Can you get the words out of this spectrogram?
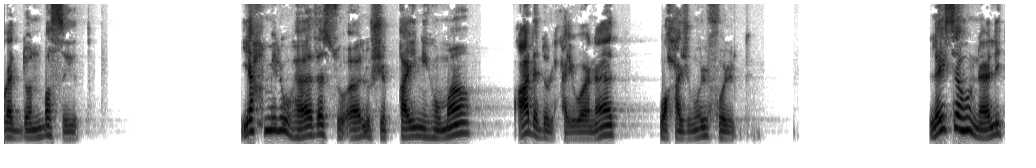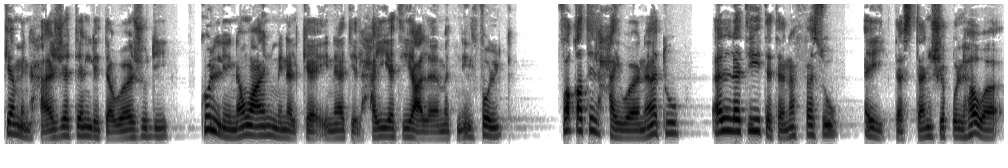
رد بسيط يحمل هذا السؤال شقين هما عدد الحيوانات وحجم الفلك. ليس هنالك من حاجة لتواجد كل نوع من الكائنات الحية على متن الفلك فقط الحيوانات التي تتنفس أي تستنشق الهواء.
